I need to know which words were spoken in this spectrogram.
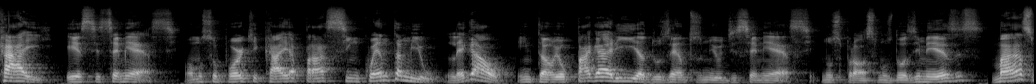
cai esse ICMS? Vamos supor que caia para 50 mil. Legal. Então, eu pagaria 200 mil de ICMS nos próximos 12 meses, mas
